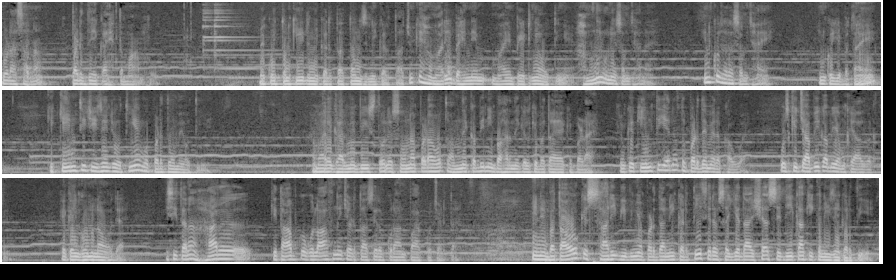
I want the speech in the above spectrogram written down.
थोड़ा सा ना पर्दे का अहतमाम हो। मैं कोई तनकीद नहीं करता, तंज नहीं करता। क्योंकि हमारी बहनें, माएँ, बेटियाँ होती हैं, हमने उन्हें समझाना है। इनको ज़रा समझाएँ। इनको ये बताएँ कि कीमती चीज़ें जो होती हैं, वो पर्दों में होती हैं। हमारे घर में बीस तोले सोना पड़ा हो तो हमने कभी नहीं बाहर निकल के बताया कि पड़ा है। क्योंकि कीमती है ना तो पर्दे में रखा हुआ है। उसकी चाबी का भी हम ख्याल रखते हैं कि कहीं गुम ना हो जाए। इसी तरह हर किताब को गुलाफ नहीं चढ़ता, सिर्फ़ कुरान पाक को चढ़ता है। इन्हें बताओ कि सारी बीबियाँ पर्दा नहीं करती, सिर्फ़ सैयद आयशा सिद्दीका की कनीजें करती हैं।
